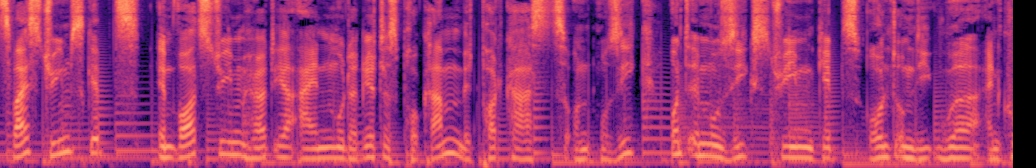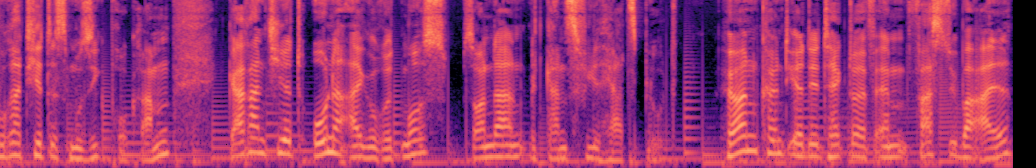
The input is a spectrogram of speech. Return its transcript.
Zwei Streams gibt's. Im Wortstream hört ihr ein moderiertes Programm mit Podcasts und Musik und im Musikstream gibt's rund um die Uhr ein kuratiertes Musikprogramm, garantiert ohne Algorithmus, sondern mit ganz viel Herzblut. Hören könnt ihr Detektor FM fast überall.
